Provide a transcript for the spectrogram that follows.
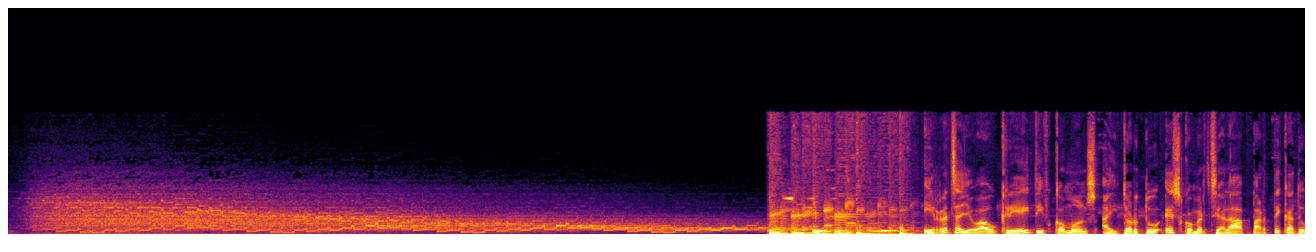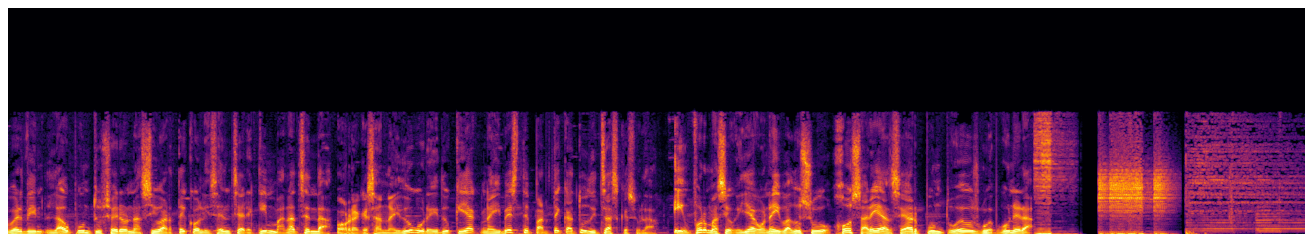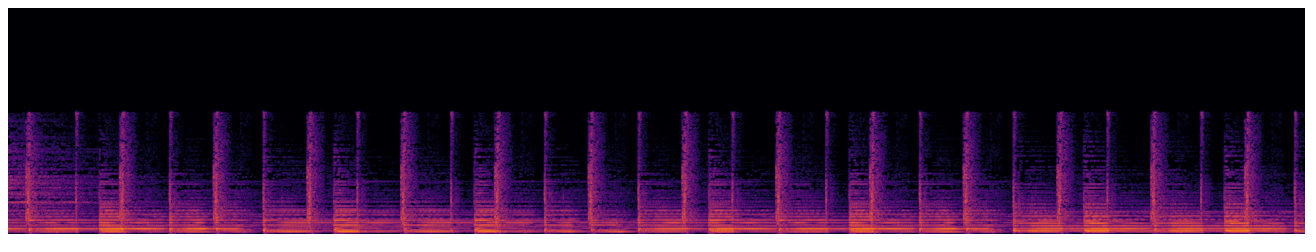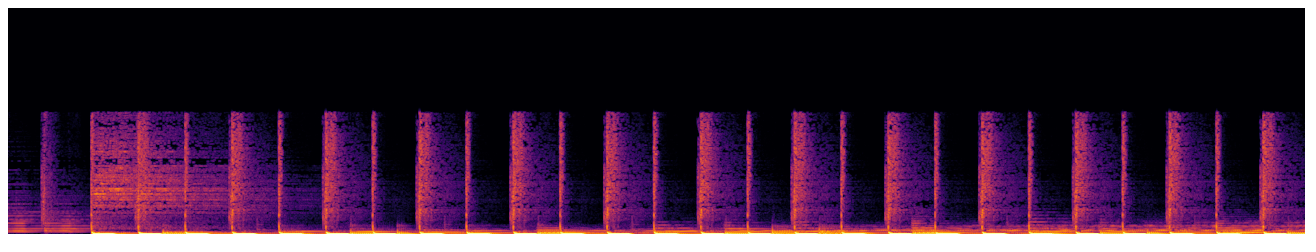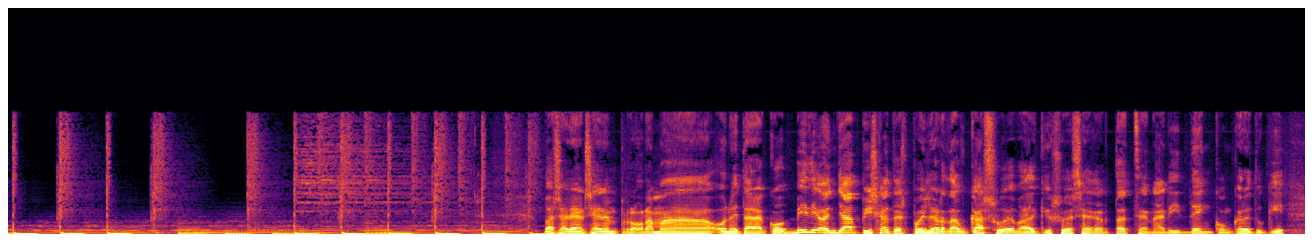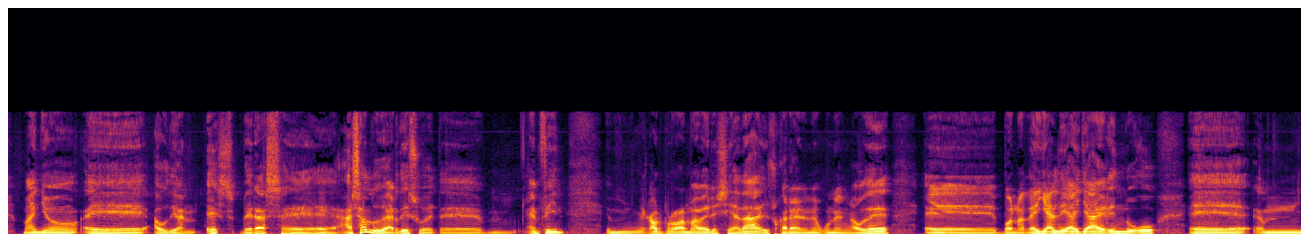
Irratsaio hau Creative Commons aitortu ez komertziala partekatu berdin lau puntu zero nazioarteko lizentziarekin banatzen da. Horrek esan nahi du gure idukiak nahi beste partekatu ditzazkezula. Informazio gehiago nahi baduzu josarean zehar.eus webgunera. Basarean zeren programa honetarako Bideoan ja pizkat spoiler daukazu, eh? Badakizu eze gertatzen ari den konkretuki Baino eh, audioan ez, beraz eh, Azaldu behar dizuet eh, En fin, gaur programa berezia da Euskararen egunen gaude eh, Bueno, deialdia ja egin dugu eh,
